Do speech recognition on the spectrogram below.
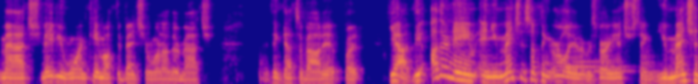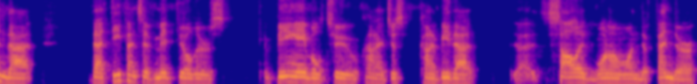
match. Maybe one came off the bench in one other match. I think that's about it. But yeah, the other name, and you mentioned something earlier that was very interesting. You mentioned that that defensive midfielders being able to kind of just kind of be that uh, solid one-on-one defender.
